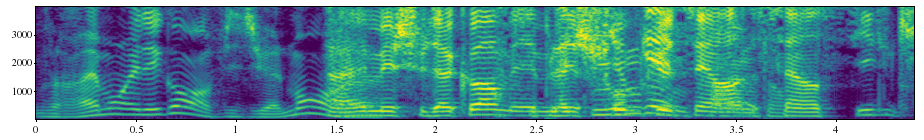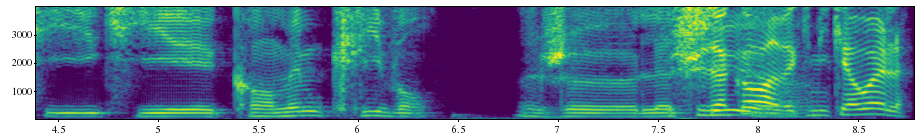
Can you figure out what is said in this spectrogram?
vraiment élégant hein, visuellement. Ouais, euh, mais je suis d'accord, ah, mais, mais je trouve que c'est un, style qui, qui est quand même clivant. Je, Je suis d'accord euh, avec Mikael.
